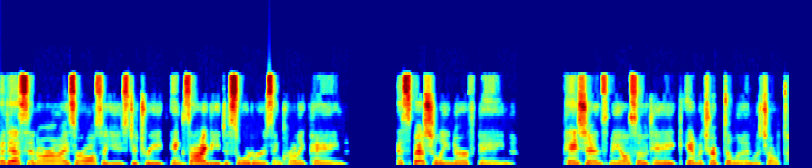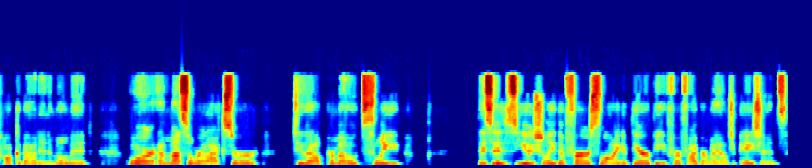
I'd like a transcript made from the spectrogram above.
But SNRIs are also used to treat anxiety disorders and chronic pain, especially nerve pain. Patients may also take amitriptyline, which I'll talk about in a moment, or a muscle relaxer to help promote sleep. This is usually the first line of therapy for fibromyalgia patients.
